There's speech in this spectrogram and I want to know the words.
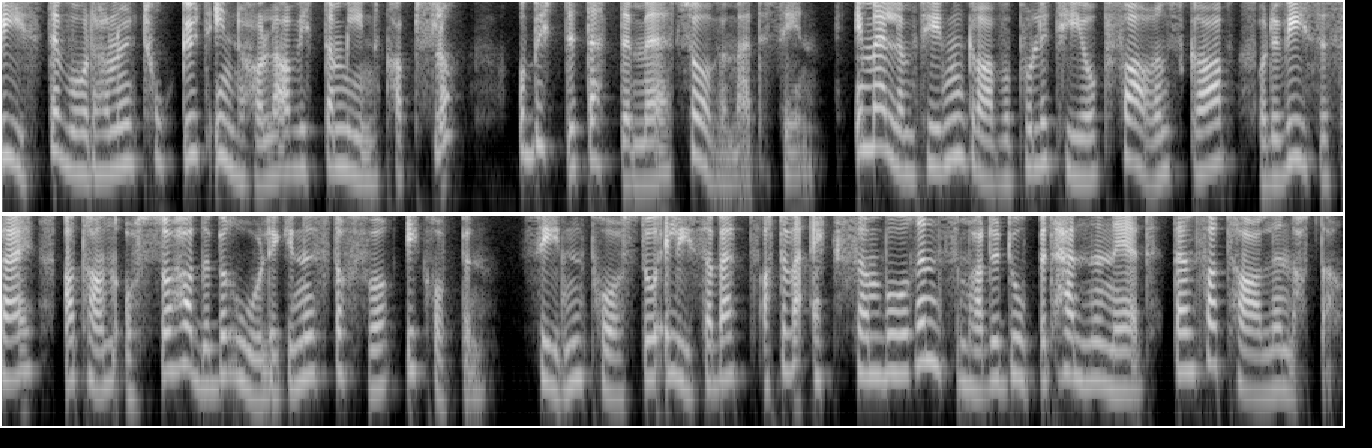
viste hvordan hun tok ut innholdet av vitaminkapsler og byttet dette med sovemedisin. I mellomtiden graver politiet opp farens grav, og det viser seg at han også hadde beroligende stoffer i kroppen. Siden påsto Elisabeth at det var ekssamboeren som hadde dopet henne ned den fatale natta.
